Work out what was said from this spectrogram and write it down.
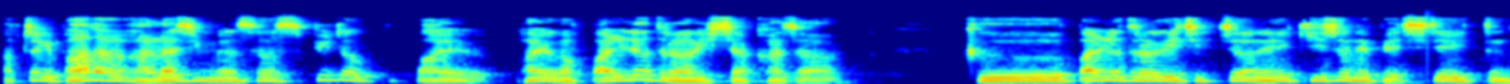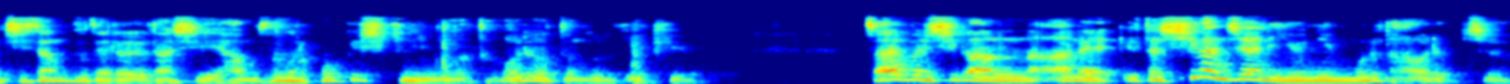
갑자기 바다가 갈라지면서 스피릿 오브 파이어가 빨려 들어가기 시작하자 그 빨려 들어가기 직전에 기존에 배치되어 있던 지상 부대를 다시 함선으로 복귀시키는 임무가 더 어려웠던 걸로 기억해요. 짧은 시간 안에 일단 시간 제한이 있는 임무는 다 어렵죠.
